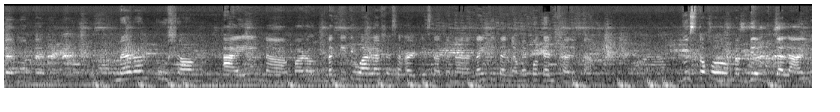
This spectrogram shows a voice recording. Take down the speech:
Ben yun. Meron po siyang eye na parang nagtitiwala siya sa artist na to na nakikita niya may potential. Gusto ko ma-build ka lalo,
